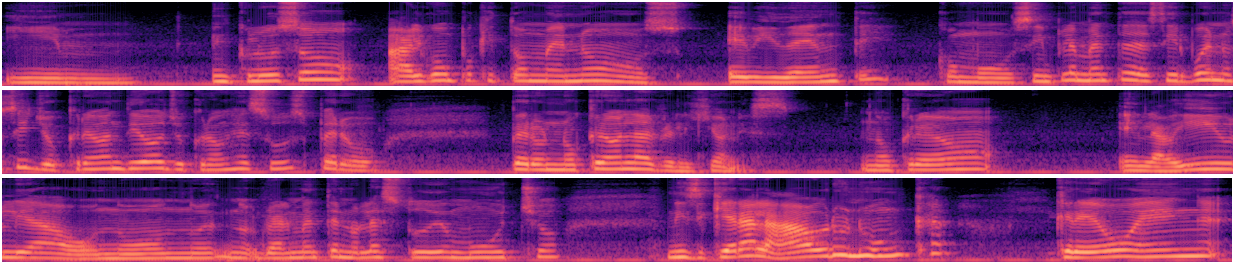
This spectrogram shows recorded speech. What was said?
Y mm, incluso algo un poquito menos evidente, como simplemente decir, bueno, sí, yo creo en Dios, yo creo en Jesús, pero, pero no creo en las religiones, no creo en la Biblia o no, no, no- realmente no la estudio mucho, ni siquiera la abro nunca. Creo en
